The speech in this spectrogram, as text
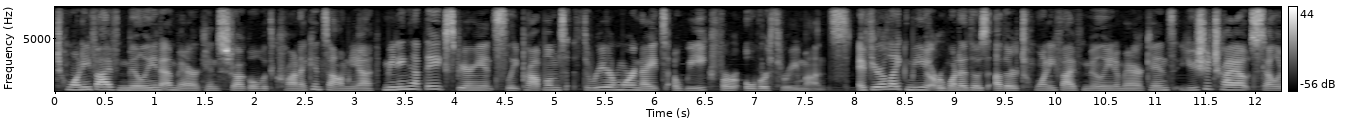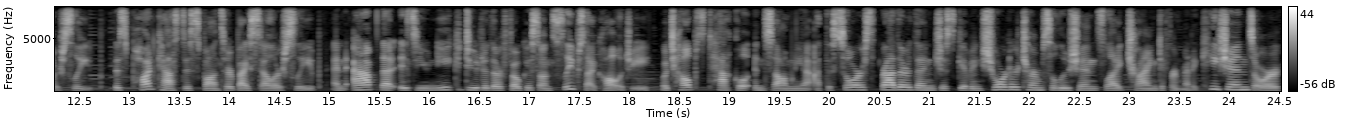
25 million Americans struggle with chronic insomnia, meaning that they experience sleep problems three or more nights a week for over three months. If you're like me or one of those other 25 million Americans, you should try out Stellar Sleep. This podcast is sponsored by Stellar Sleep, an app that is unique due to their focus on sleep psychology, which helps tackle insomnia at the source rather than just giving shorter term solutions like trying different medications or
